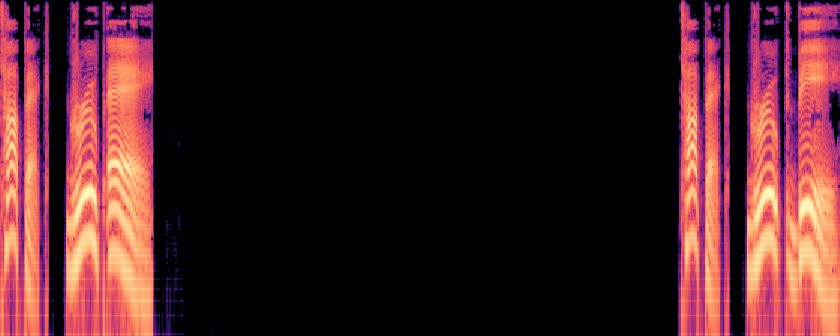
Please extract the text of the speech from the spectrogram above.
Topic: Group A Topic. Group B.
